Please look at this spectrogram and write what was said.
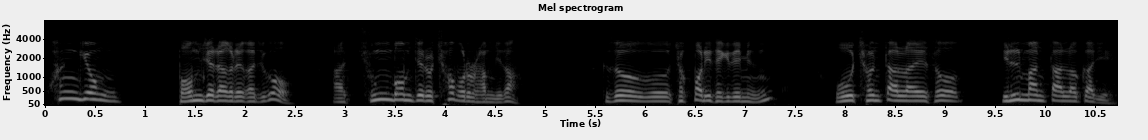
환경 범죄라 그래가지고 아, 중범죄로 처벌을 합니다. 그래서 그 적발이 되게 되면 5천 달러에서 1만 달러까지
